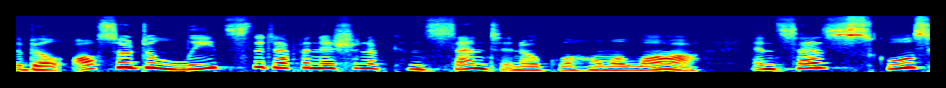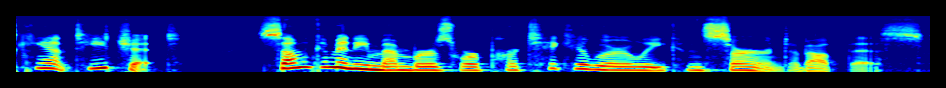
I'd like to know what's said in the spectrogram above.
The bill also deletes the definition of consent in Oklahoma law and says schools can't teach it. Some committee members were particularly concerned about this.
